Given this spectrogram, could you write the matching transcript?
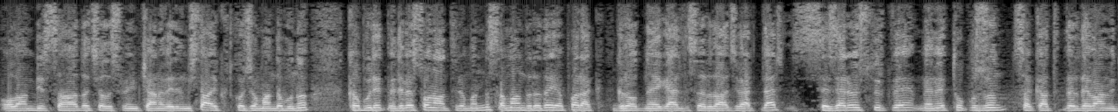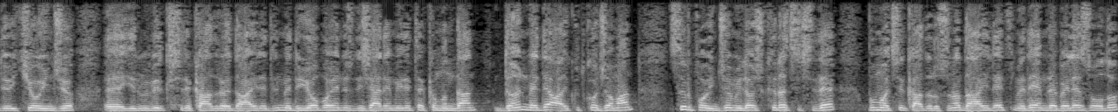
olan bir sahada çalışma imkanı verilmişti. Aykut Kocaman da bunu kabul etmedi ve son antrenmanını Samandıra'da yaparak Grodna'ya geldi Sarı Lacivertler. Sezer Öztürk ve Mehmet Topuz'un sakatlıkları devam ediyor. İki oyuncu e, 21 kişilik kadroya dahil edilmedi. Yobo henüz Nijerya milli takımından dönmedi. Aykut Kocaman Sırp oyuncu Miloš Krasic'i de bu maçın kadrosuna dahil etmedi. Emre Belezoğlu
